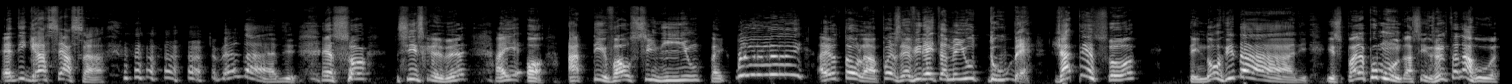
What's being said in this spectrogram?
É de graça assar. é verdade. É só se inscrever, aí, ó, ativar o sininho. Aí, aí eu tô lá. Pois é, virei também youtuber. Já pensou? Tem novidade. Espalha pro mundo. Assis Ângela tá na rua.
